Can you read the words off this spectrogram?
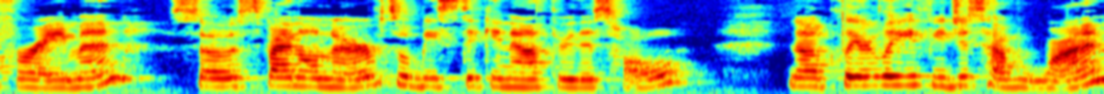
foramen. So spinal nerves will be sticking out through this hole. Now, clearly, if you just have one,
